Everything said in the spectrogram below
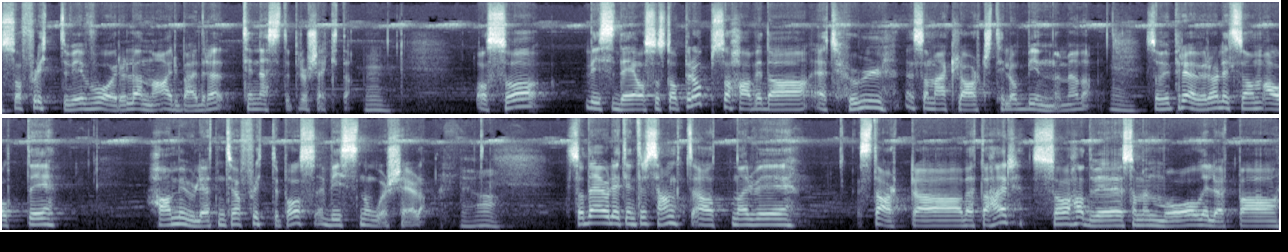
så flytter vi våre lønna arbeidere til neste prosjekt. Da. Og så, hvis det også stopper opp, så har vi da et hull som er klart til å begynne med. Da. Så vi prøver å liksom alltid ha muligheten til å flytte på oss hvis noe skjer. Da. Ja. Så det er jo litt interessant at når vi starta dette her, så hadde vi som en mål i løpet av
